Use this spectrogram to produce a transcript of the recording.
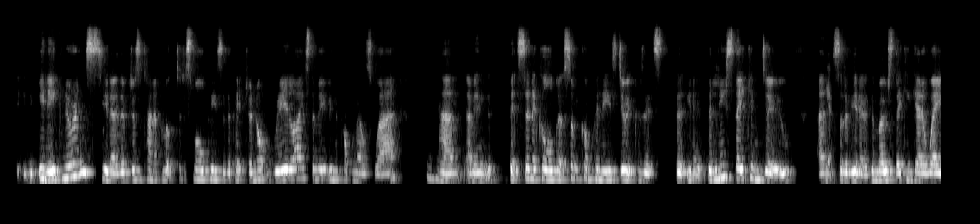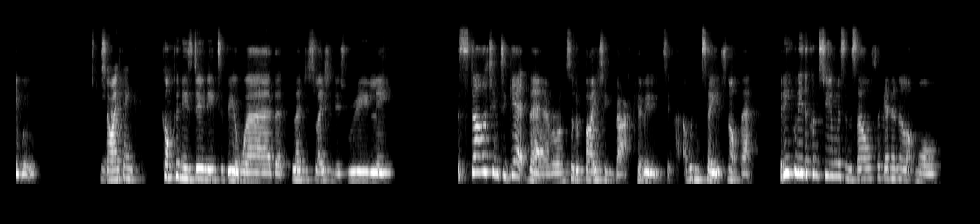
in ignorance. You know, they've just kind of looked at a small piece of the picture, not realised they're moving the problem elsewhere. Mm-hmm. Um, I mean, a bit cynical, but some companies do it because it's the you know the least they can do and yeah. sort of you know the most they can get away with. Yeah. So I think companies do need to be aware that legislation is really starting to get there on sort of biting back. I mean, I wouldn't say it's not there, but equally the consumers themselves are getting a lot more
